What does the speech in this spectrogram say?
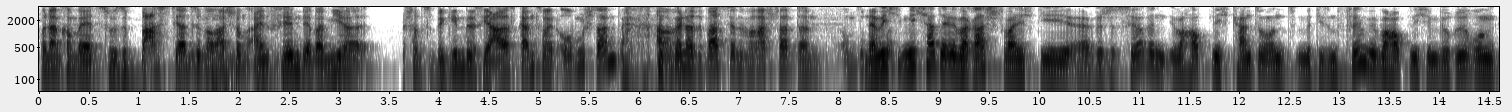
Und dann kommen wir jetzt zu Sebastians Überraschung, ein Film, der bei mir schon zu Beginn des Jahres ganz weit oben stand. Aber wenn er Sebastian überrascht hat, dann umso mehr. Mich, mich hat er überrascht, weil ich die äh, Regisseurin überhaupt nicht kannte und mit diesem Film überhaupt nicht in Berührung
